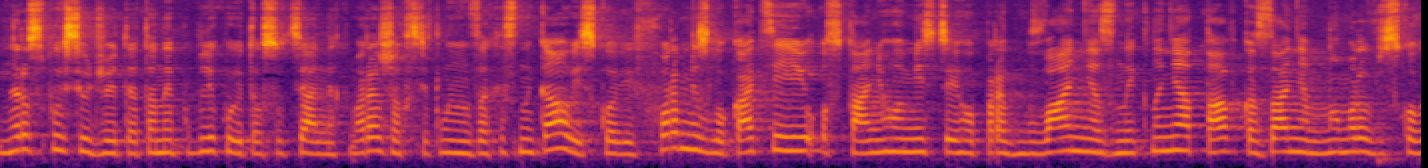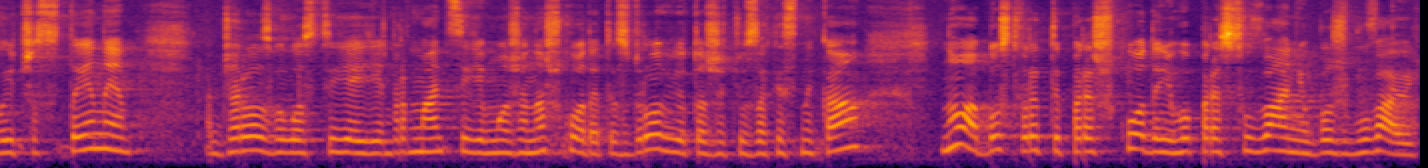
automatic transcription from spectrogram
Не розповсюджуйте та не публікуйте в соціальних мережах світлини захисника у військовій формі з локацією останнього місця його перебування, зникнення та вказанням номеру військової частини. Адже розголос цієї інформації може нашкодити здоров'ю та життю захисника, ну або створити перешкоди його пересуванню, бо ж бувають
